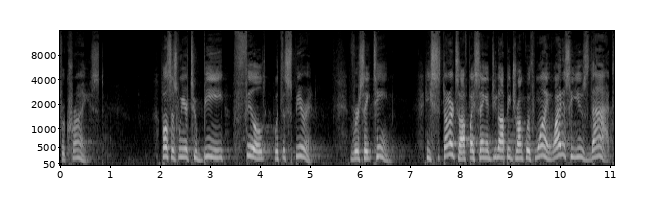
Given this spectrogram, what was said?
for Christ. Paul says we are to be filled with the Spirit verse 18. He starts off by saying, And do not be drunk with wine. Why does he use that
